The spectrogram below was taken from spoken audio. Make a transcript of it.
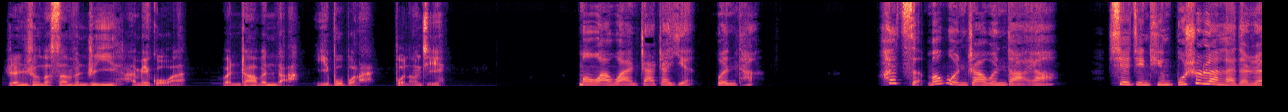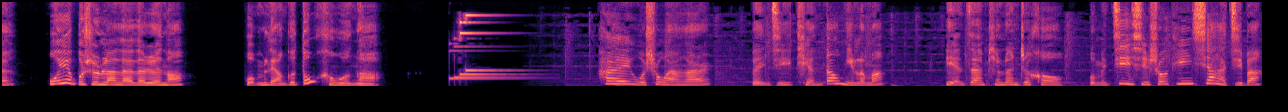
人生的三分之一还没过完，稳扎稳打，一步步来，不能急。孟婉婉眨眨眼。问他：“还怎么稳扎稳打呀？谢景亭不是乱来的人，我也不是乱来的人呢，我们两个都很稳啊。嗨，我是婉儿，本集甜到你了吗？点赞评论之后，我们继续收听下集吧。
